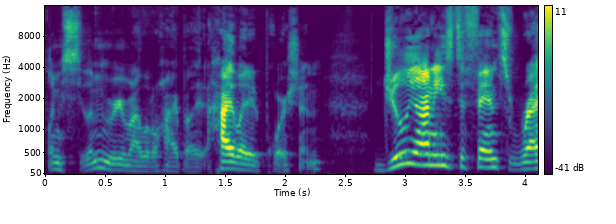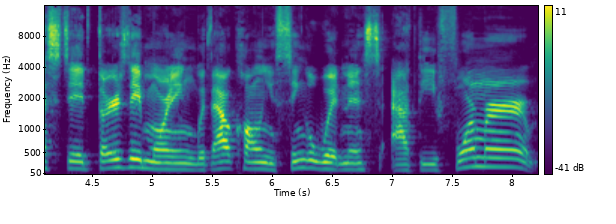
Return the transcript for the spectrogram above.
let me see. Let me read my little highlighted highlighted portion. Giuliani's defense rested Thursday morning without calling a single witness at the former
